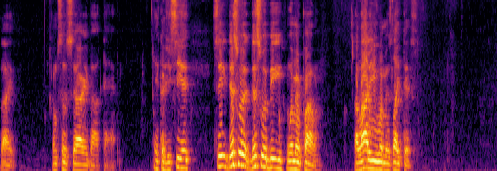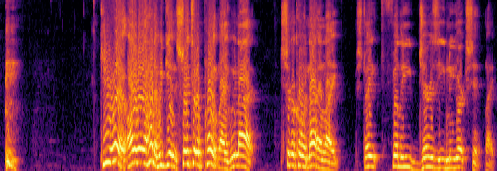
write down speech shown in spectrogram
Like, I'm so sorry about that. Because you see it. See, this would this would be women problem. A lot of you women's like this. Keep it real, all the way to 100. We getting straight to the point. Like we not sugarcoating nothing. Like straight Philly, Jersey, New York shit. Like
